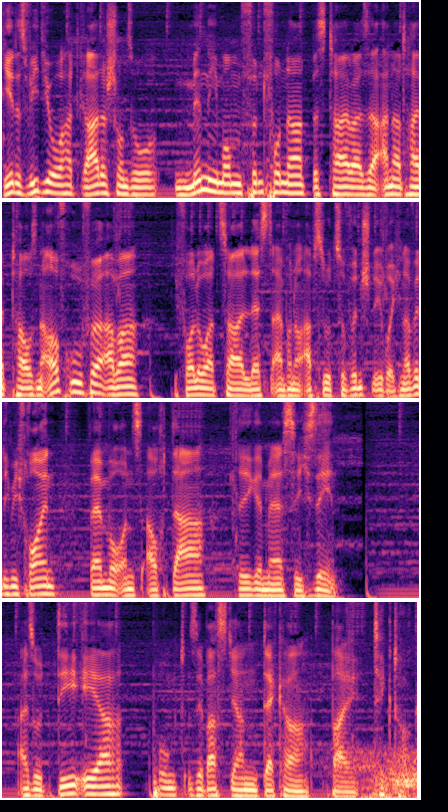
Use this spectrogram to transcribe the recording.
Jedes Video hat gerade schon so Minimum 500 bis teilweise anderthalbtausend Aufrufe, aber die Followerzahl lässt einfach nur absolut zu wünschen übrig. Und da würde ich mich freuen, wenn wir uns auch da regelmäßig sehen. Also dr.sebastian Decker bei TikTok.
